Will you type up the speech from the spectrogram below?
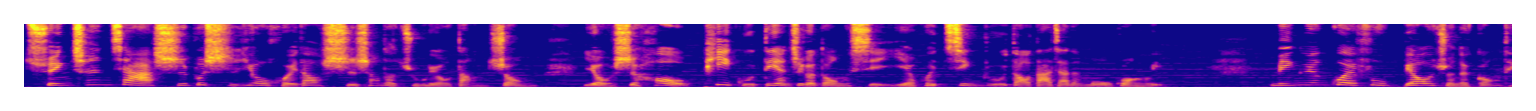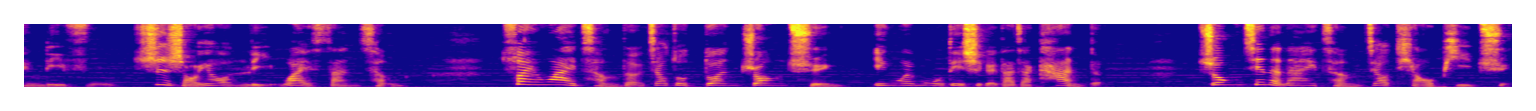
裙撑架时不时又回到时尚的主流当中。有时候，屁股垫这个东西也会进入到大家的目光里。名媛贵妇标准的宫廷礼服，至少要里外三层。最外层的叫做端庄裙，因为目的是给大家看的。中间的那一层叫调皮裙。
